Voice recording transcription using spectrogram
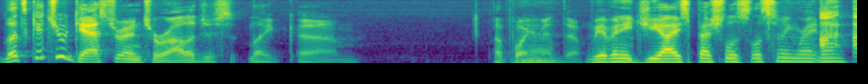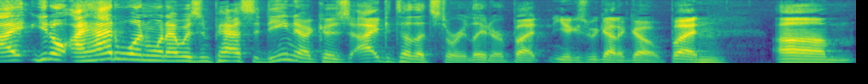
Let's get you a gastroenterologist like um, appointment though. We have any GI specialists listening right now? I, you know, I had one when I was in Pasadena because I can tell that story later, but because we got to go. But, Hmm. um,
